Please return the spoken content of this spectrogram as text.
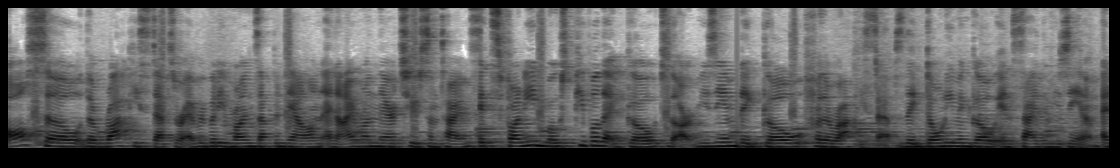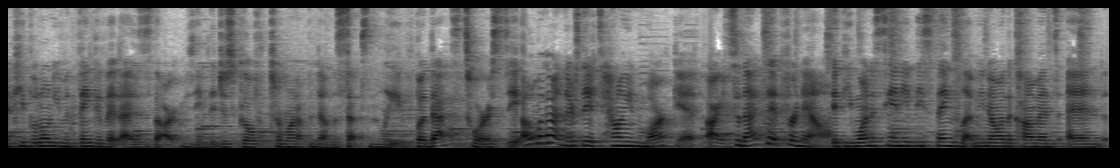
also the Rocky Steps where everybody runs up and down, and I run there too sometimes. It's funny, most people that go to the art museum, they go for the Rocky Steps. They don't even go inside the museum, and people don't even think of it as the art museum. They just go to run up and down the steps and leave. But that's touristy. Oh my god, and there's the Italian market. All right, so that's it for now. If you wanna see any of these things, let me know in the comments and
